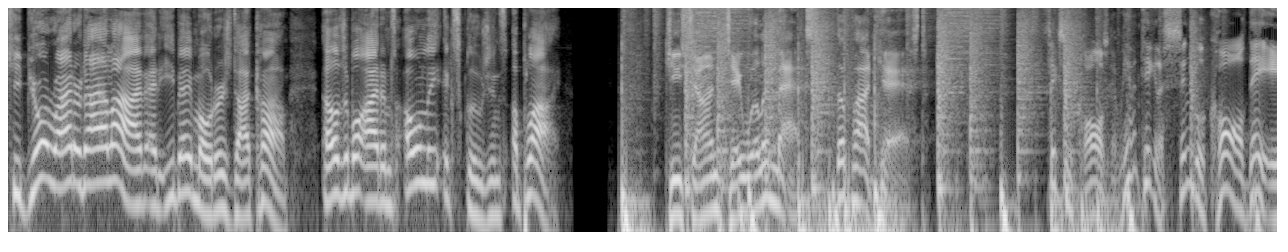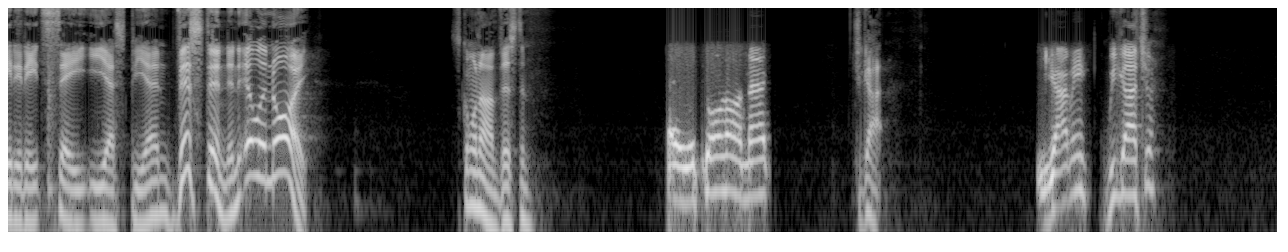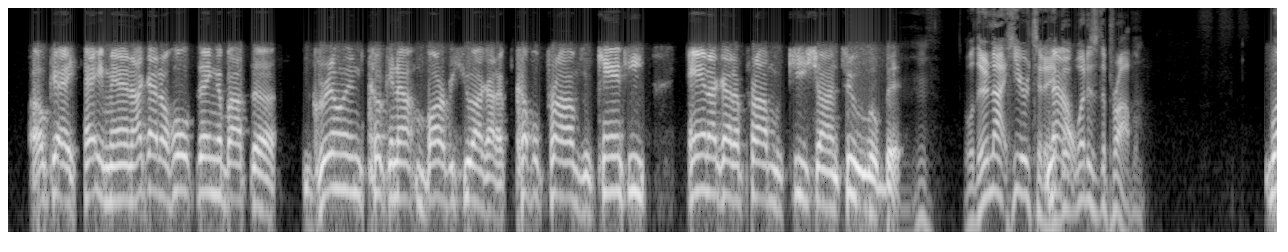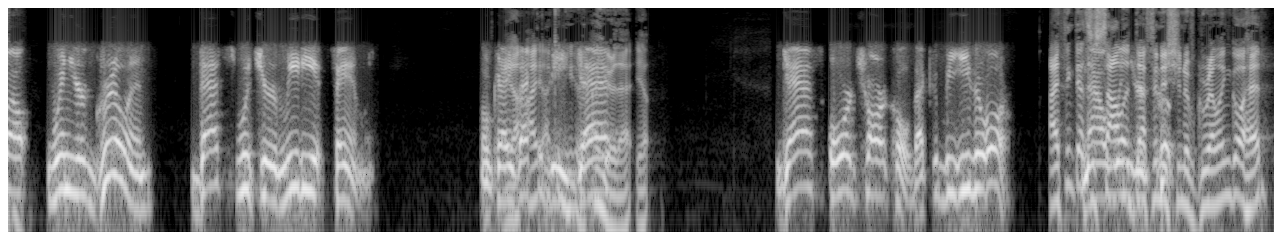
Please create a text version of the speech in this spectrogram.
Keep your ride or die alive at ebaymotors.com. Eligible items only, exclusions apply. Keyshawn, J. Will, and Max, the podcast. Take some calls. We haven't taken a single call all day. 888 say ESPN. Viston in Illinois. What's going on, Viston? Hey, what's going on, Mac? What you got? You got me? We got you. Okay. Hey, man, I got a whole thing about the grilling, cooking out, and barbecue. I got a couple problems with Canty, and I got a problem with Keyshawn, too, a little bit. Mm-hmm. Well, they're not here today, No. but what is the problem? Well, when you're grilling, that's with your immediate family. Okay? Yeah, that could I be can hear, I gas, hear that. Yep. gas or charcoal. That could be either or. I think that's a solid definition of grilling. Go ahead.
